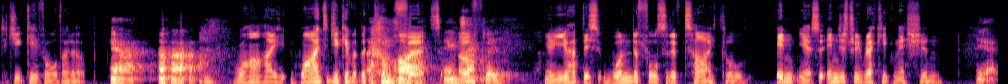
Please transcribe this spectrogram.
did you give all that up? Yeah. why? Why did you give up the comfort? exactly. Of, you know, you had this wonderful sort of title in know, so industry recognition yeah.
